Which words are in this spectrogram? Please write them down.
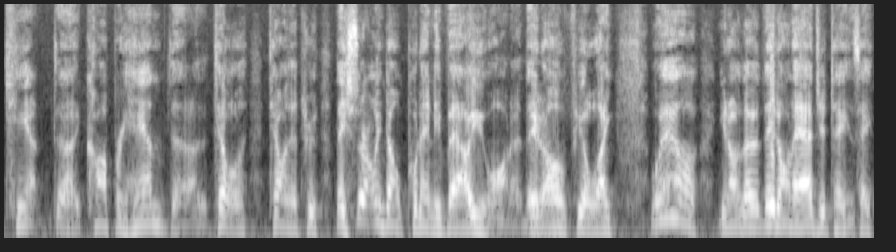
can't uh, comprehend uh, tell, telling the truth. They certainly don't put any value on it. They Yeah. don't feel like, well, you know, they, they don't agitate and say,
